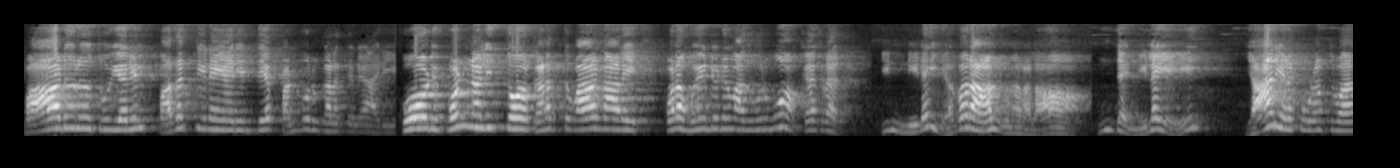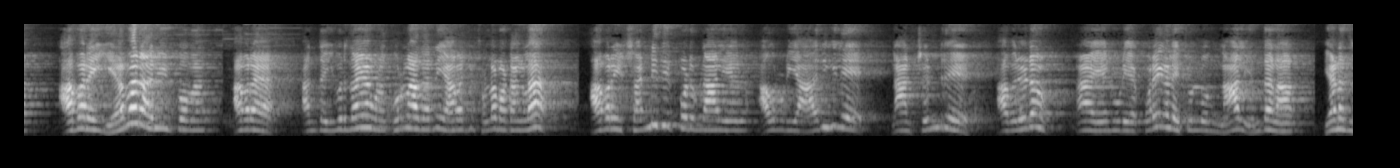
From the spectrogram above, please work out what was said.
பாடுரு துயரில் பதத்தினை அறிந்தே பண்புறும் கணத்தினை அறிய கோடி பொன் அளித்தோர் கணத்து வாழ்நாளை கொல முயன்றிடும் அது உருமோ? கேட்கிறார் இந்நிலை எவரால் உணரலாம்? இந்த நிலையை யார் எனக்கு உணர்த்துவார்? அவரை எவர் அறிவிப்பவர்? அவரை அந்த இவர் தான் அவனுக்கு குருநாதர்னு யாராச்சும் சொல்ல மாட்டாங்களா? அவரை சந்நிதிப்படும் நாள் அவருடைய அருகிலே நான் சென்று அவரிடம் என்னுடைய குறைகளை சொல்லும் நாள் எந்த நாள்? எனது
